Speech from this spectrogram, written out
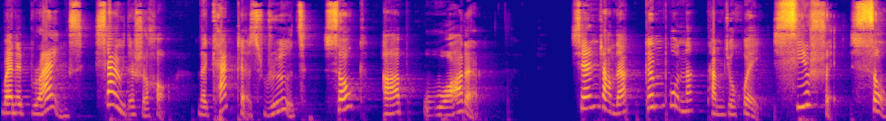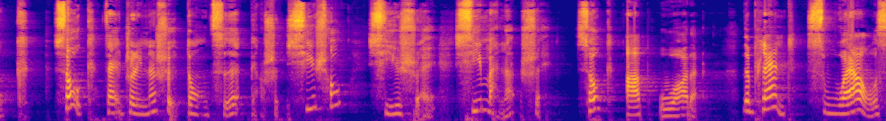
When it rains，下雨的时候，the cactus roots soak up water。仙人掌的根部呢，它们就会吸水 （soak）。 Soak 在这里呢是动词，表示吸收、吸水、吸满了水。soak up water. The plant swells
